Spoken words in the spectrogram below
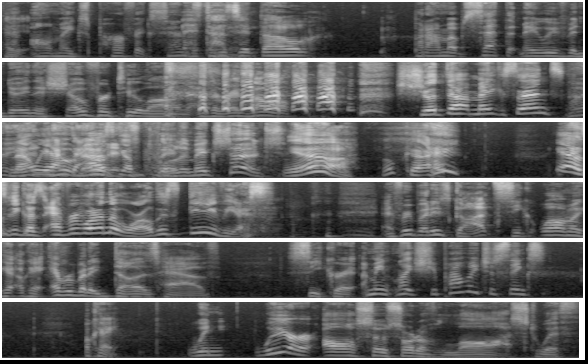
That all makes perfect sense. It does me. it though. But I'm upset that maybe we've been doing this show for too long as a result. Should that make sense? Oh, now we have to ask a totally makes sense. Yeah. Okay. Yeah, it's because everyone in the world is devious. Everybody's got secret. Well, okay, okay. Everybody does have secret. I mean, like she probably just thinks. Okay, when we are all so sort of lost with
